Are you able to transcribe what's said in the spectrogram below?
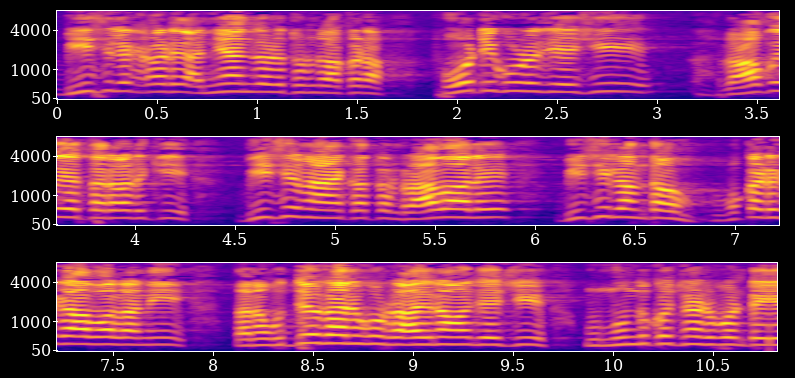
బీసీలకు అక్కడ అన్యాయం జరుగుతుండో. అక్కడ పోటీ కూడా చేసి రాబోయే తరానికి బీసీ నాయకత్వం రావాలి. బీసీలంతా ఒకటి కావాలని తన ఉద్యోగాన్ని కూడా రాజీనామా చేసి ముందుకొచ్చినటువంటి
